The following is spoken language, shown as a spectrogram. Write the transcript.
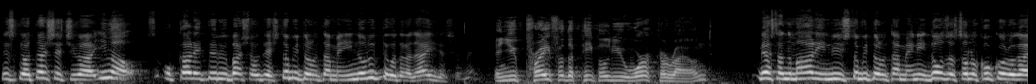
ですから私たちは今置かれてる場所で人々のために祈るってことが大事ですよね。皆さんの周りにいる人々のためにどうぞその心が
